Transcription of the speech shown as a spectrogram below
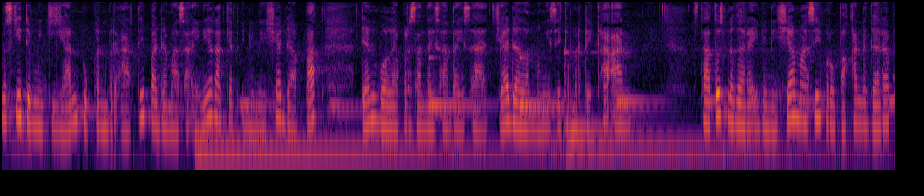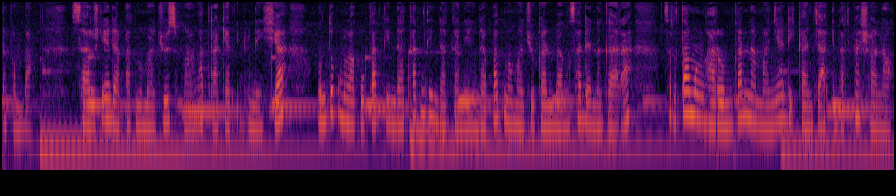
Meski demikian, bukan berarti pada masa ini rakyat Indonesia dapat dan boleh bersantai-santai saja dalam mengisi kemerdekaan. Status negara Indonesia masih merupakan negara berkembang. Seharusnya dapat memacu semangat rakyat Indonesia untuk melakukan tindakan-tindakan yang dapat memajukan bangsa dan negara, serta mengharumkan namanya di kancah internasional.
